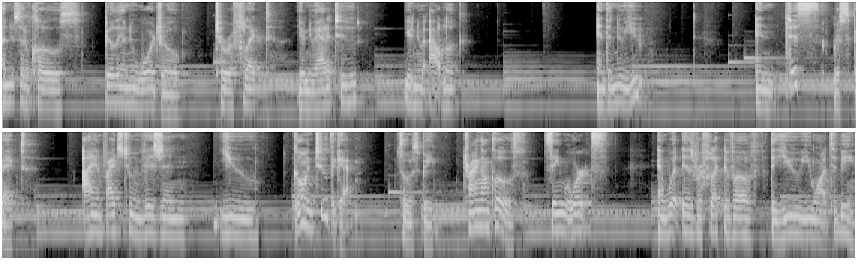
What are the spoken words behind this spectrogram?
a new set of clothes, building a new wardrobe to reflect your new attitude, your new outlook, and the new you. In this respect, I invite you to envision you going to the gap, so to speak, trying on clothes, seeing what works, and what is reflective of the you you want to be.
